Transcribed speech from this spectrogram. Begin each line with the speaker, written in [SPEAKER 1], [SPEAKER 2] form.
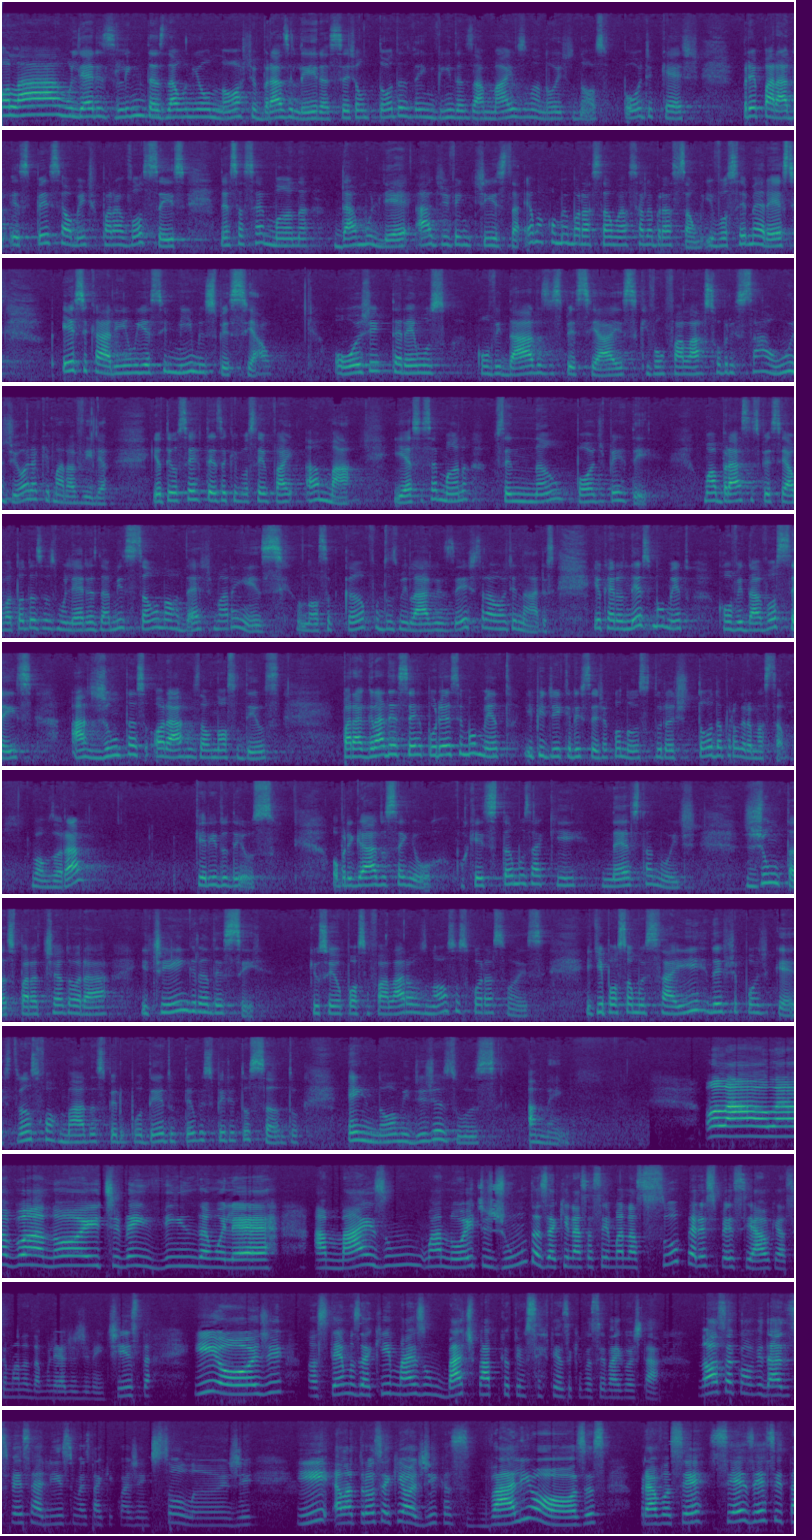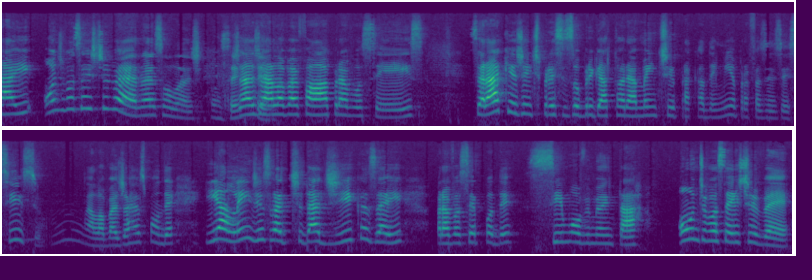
[SPEAKER 1] Olá, mulheres lindas da União Norte Brasileira, sejam todas bem-vindas a mais uma noite do nosso podcast preparado especialmente para vocês nessa semana da mulher adventista. É uma comemoração, é uma celebração e você merece esse carinho e esse mimo especial. Hoje teremos convidadas especiais que vão falar sobre saúde. Olha que maravilha! Eu tenho certeza que você vai amar. E essa semana você não pode perder. Um abraço especial a todas as mulheres da Missão Nordeste Maranhense, o nosso campo dos milagres extraordinários. E eu quero nesse momento convidar vocês a juntas orarmos ao nosso Deus para agradecer por esse momento e pedir que Ele esteja conosco durante toda a programação. Vamos orar? Querido Deus, Obrigado, Senhor, porque estamos aqui nesta noite, juntas para te adorar e te engrandecer. Que o Senhor possa falar aos nossos corações e que possamos sair deste podcast transformadas pelo poder do Teu Espírito Santo. Em nome de Jesus. Amém.
[SPEAKER 2] Olá, olá, boa noite, bem-vinda, mulher a mais uma noite juntas aqui nessa semana super especial que é a Semana da Mulher Adventista. E hoje nós temos aqui mais um bate-papo que eu tenho certeza que você vai gostar. Nossa convidada especialíssima está aqui com a gente, Solange, e ela trouxe aqui ó, dicas valiosas para você se exercitar aí onde você estiver, não é, Solange?
[SPEAKER 3] Com certeza.
[SPEAKER 2] Já já ela vai falar para vocês. Será que a gente precisa obrigatoriamente ir para academia para fazer exercício? Ela vai já responder. E além disso, vai te dar dicas aí para você poder se movimentar onde você estiver.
